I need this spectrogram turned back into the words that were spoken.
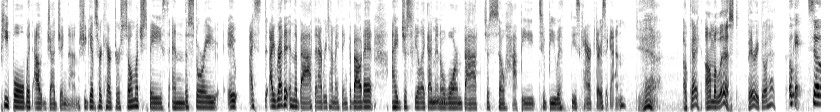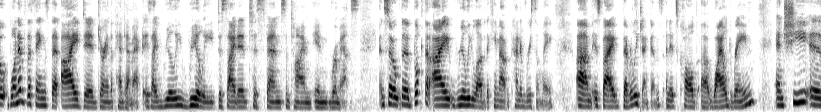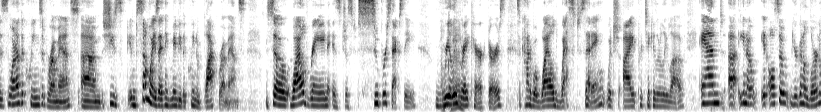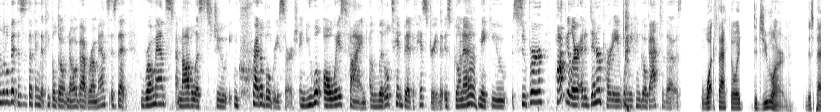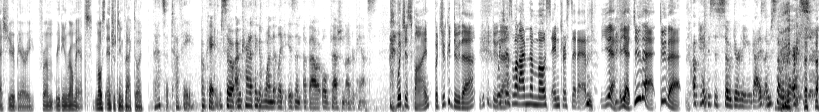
people without judging them. She gives her character so much space, and the story. It, I, st- I read it in the bath, and every time I think about it, I just feel like I'm in a warm bath, just so happy to be with these characters again. Yeah. Okay, on my list. Barrie, go ahead. Okay, so one of the things that I did during the pandemic is I really, really decided to spend some time in romance. And so the book that I really love that came out kind of recently um, is by Beverly Jenkins, and it's called uh, Wild Rain. And she is one of the queens of romance. Um, she's, in some ways, I think maybe the queen of black romance. So Wild Rain is just super sexy really Okay. great characters. It's a kind of a Wild West setting, which I particularly love. And, uh, you know, it also, you're going to learn a little bit. This is the thing that people don't know about romance is that romance novelists do incredible research, and you will always find a little tidbit of history that is going to make you super popular at a dinner party when we can go back to those. What factoid did you learn this past year, Barrie, from reading romance? Most interesting factoid. That's a toughie. Okay, so I'm trying to think of one that like isn't about old fashioned underpants. Which is fine, but you could do that. You could do that. Which is what I'm the most interested in. yeah, yeah, do that. Do that. Okay, this is so dirty, you guys. I'm so embarrassed.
